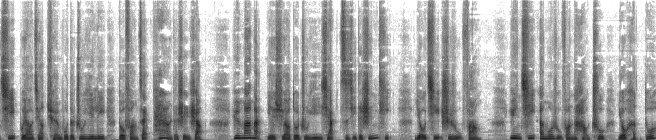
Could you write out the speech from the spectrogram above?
期不要将全部的注意力都放在胎儿的身上，孕妈妈也需要多注意一下自己的身体，尤其是乳房。孕期按摩乳房的好处有很多，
